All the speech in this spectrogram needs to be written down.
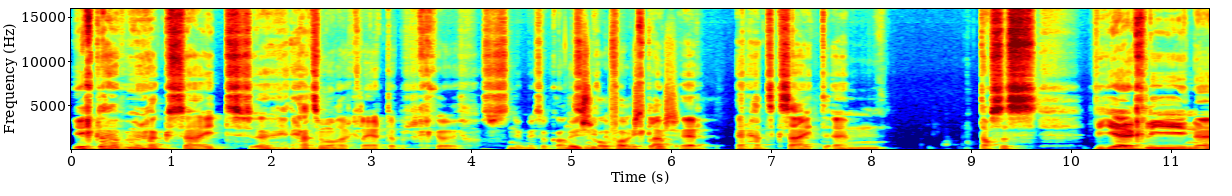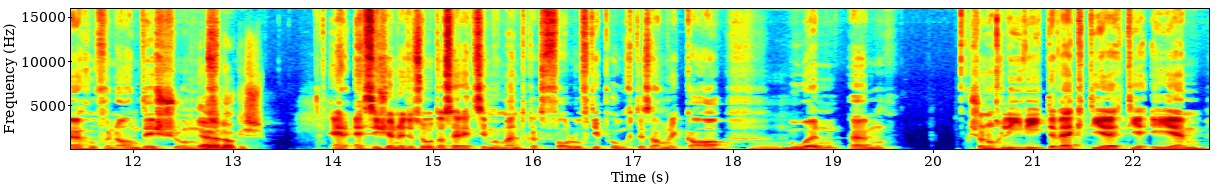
Ich glaube, er hat gesagt, äh, er hat es mir mal erklärt, aber ich äh, es nicht mehr so ganz im Kopf. Aber ich glaube, er, er hat gesagt, ähm, dass es wie ein bisschen näher aufeinander ist. Und ja, logisch. Er, es ist ja nicht so, dass er jetzt im Moment gerade voll auf die Punktesammlung gehen mm. muss. Ähm, schon noch ein bisschen weiter weg, die, die EM.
